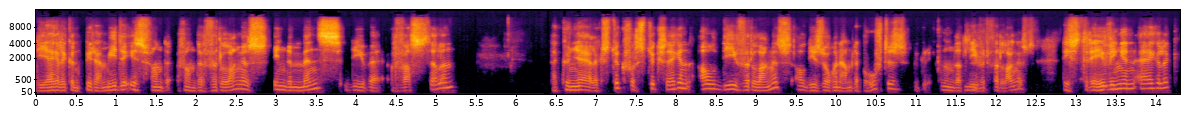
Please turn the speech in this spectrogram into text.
die eigenlijk een piramide is van de, van de verlangens in de mens die wij vaststellen, dan kun je eigenlijk stuk voor stuk zeggen, al die verlangens, al die zogenaamde behoeftes, ik- noem dat liever verlangens, die strevingen eigenlijk,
